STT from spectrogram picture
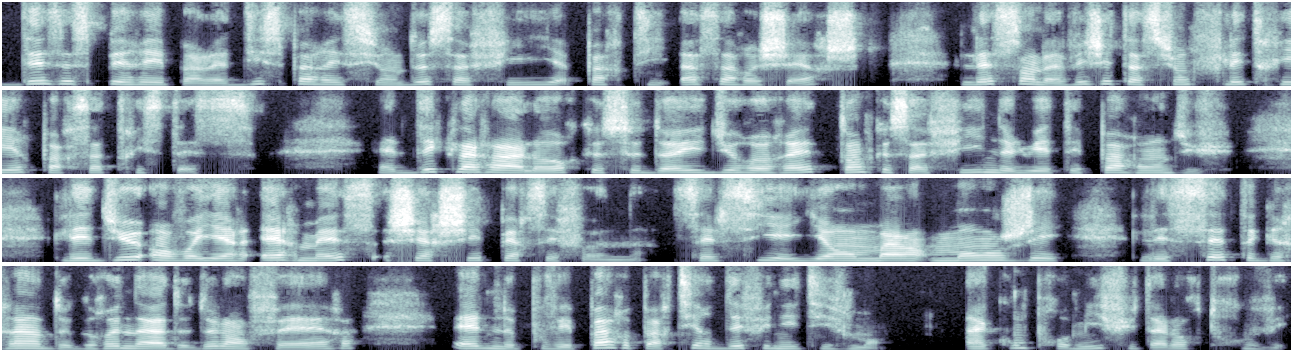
désespérée par la disparition de sa fille, partit à sa recherche, laissant la végétation flétrir par sa tristesse. Elle déclara alors que ce deuil durerait tant que sa fille ne lui était pas rendue. Les dieux envoyèrent Hermès chercher Perséphone. Celle-ci ayant ma- mangé les sept grains de grenade de l'enfer, elle ne pouvait pas repartir définitivement. Un compromis fut alors trouvé.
